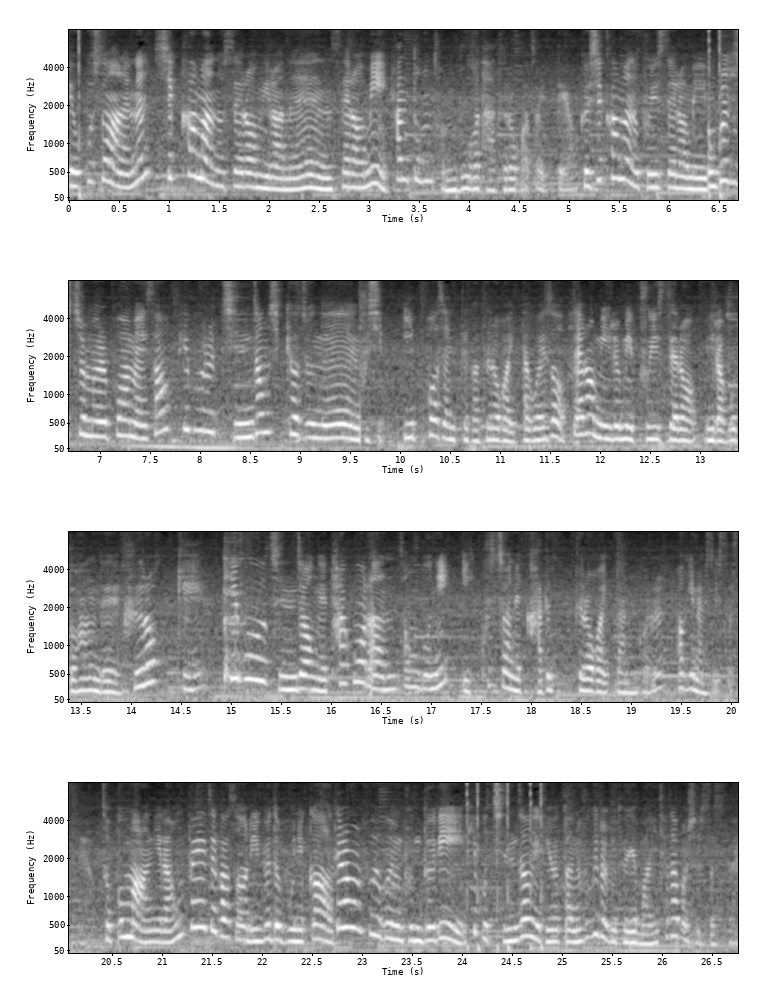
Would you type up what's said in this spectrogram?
이 쿠션 안에는 시카마누 세럼이라는 세럼이 한 통 전부가 다 들어가져 있대요. 그 시카마누 V 세럼이 병풀 추출물을 포함해서 피부를 진정시켜주는 92%가 들어가 있다고 해서 세럼 이름이 V 세럼이라고도 하는데 그렇게 피부 진정에 탁월한 성분이 이 쿠션에 가득 들어가 있다는 것을 확인할 수 있었어요. 저뿐만 아니라 홈페이지 가서 리뷰들 보니까 세럼을 피부인 분들이 피부 진정이 되었다는 후기들도 되게 많이 찾아볼 수 있었어요.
